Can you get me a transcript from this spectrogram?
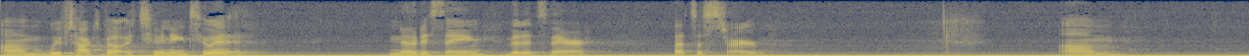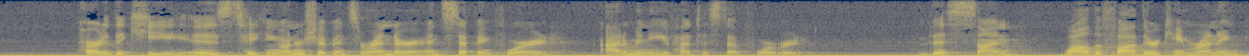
Um, we've talked about attuning to it, noticing that it's there. That's a start. Um, part of the key is taking ownership and surrender and stepping forward. Adam and Eve had to step forward. This son, while the father came running,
